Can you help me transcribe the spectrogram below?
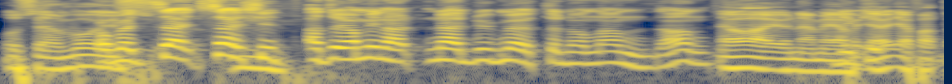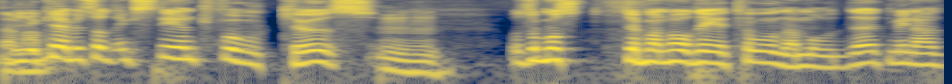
Och sen var Ja, ju... men sär, särskilt, alltså jag menar när du möter någon annan. Ja, ja nej, men jag, jag, jag fattar. Det Man. kräver sånt extremt fokus. Mm. Och så måste man ha det tålamodet medan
